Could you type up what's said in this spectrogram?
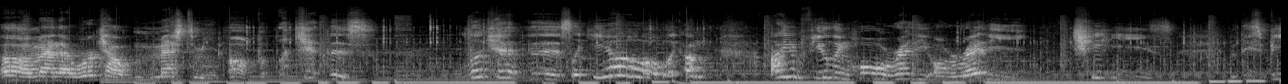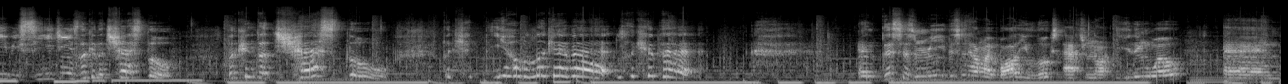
Oh man, that workout messed me up. But look at this. Look at this. Like, yo, like I'm, I am feeling whole already, already. Jeez. These BBC jeans, look at the chest though. Look at the chest though. Look at, yo, look at that. Look at that. And this is me, this is how my body looks after not eating well and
